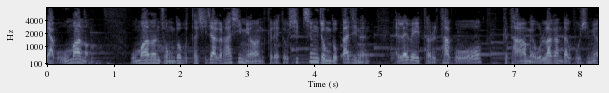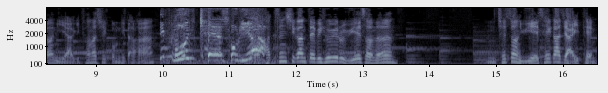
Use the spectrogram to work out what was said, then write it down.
약 5만원 5만원 정도부터 시작을 하시면 그래도 10층 정도까지는 엘리베이터를 타고 그 다음에 올라간다고 보시면 이해하기 편하실 겁니다. 이 뭔 개소리야! 같은 시간 대비 효율을 위해서는 음, 최소한 위에 세 가지 아이템,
